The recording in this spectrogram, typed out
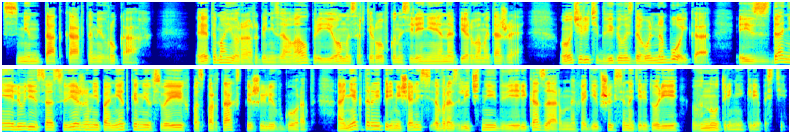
с ментат-картами в руках. Это майор организовал прием и сортировку населения на первом этаже. Очередь двигалась довольно бойко. Из здания люди со свежими пометками в своих паспортах спешили в город, а некоторые перемещались в различные двери казарм, находившихся на территории внутренней крепости.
